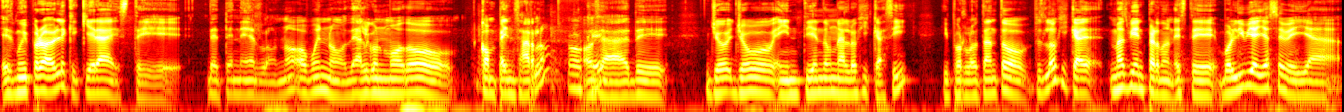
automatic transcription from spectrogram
es muy probable que quiera este detenerlo, ¿no? O bueno, de algún modo compensarlo. O sea, de yo yo entiendo una lógica así y por lo tanto, pues lógica, más bien, perdón, este Bolivia ya se veía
